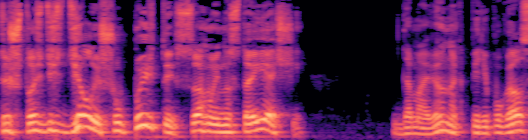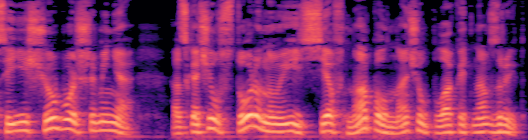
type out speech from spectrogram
Ты что здесь делаешь, упырь ты, самый настоящий?» Домовенок перепугался еще больше меня, отскочил в сторону и, сев на пол, начал плакать на взрыд.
